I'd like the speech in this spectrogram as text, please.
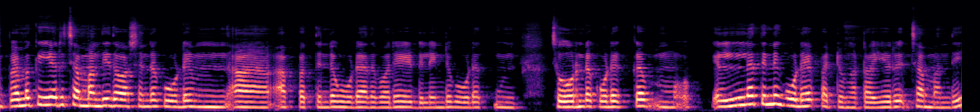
ഇപ്പം നമുക്ക് ഈ ഒരു ചമ്മന്തി ദോശന്റെ കൂടെ അപ്പത്തിന്റെ കൂടെ അതുപോലെ ഇഡലിന്റെ കൂടെ ചോറിന്റെ കൂടെ ഒക്കെ എല്ലാത്തിന്റെയും കൂടെ പറ്റും കേട്ടോ ഈ ഒരു ചമ്മന്തി.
